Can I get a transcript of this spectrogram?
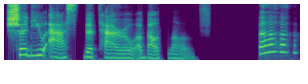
Should you ask the tarot about love? What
